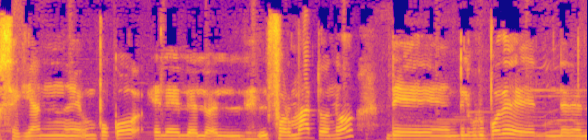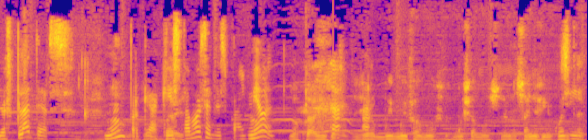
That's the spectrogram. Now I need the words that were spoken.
seguían eh, un poco el, el, el, el- formato, ¿no? De, del grupo de, de los Platters, ¿m? porque aquí estamos en español. Los Platters hicieron muy, muy famosos, muy famosos. En los años 50, Sí.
